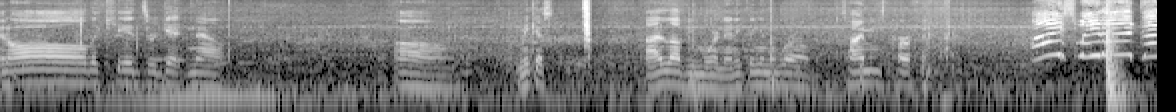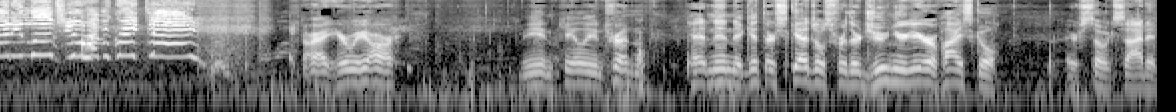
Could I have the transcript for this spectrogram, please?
and all the kids are getting out. Oh, let me kiss. I love you more than anything in the world. Timing's perfect. Bye, sweetheart. Daddy loves you. Have a great day. All right, here we are. Me and Kaylee and Trenton heading in to get their schedules for their junior year of high school. They're so excited,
